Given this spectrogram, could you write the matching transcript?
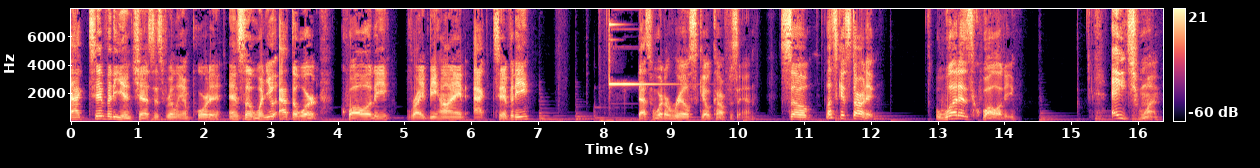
Activity in chess is really important. And so when you add the word quality right behind activity, that's where the real skill comes in. So let's get started. What is quality? H1.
